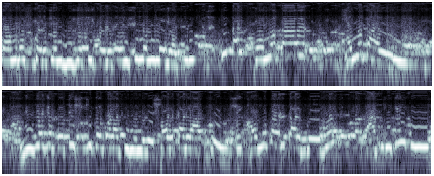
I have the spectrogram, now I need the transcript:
কংগ্রেস করেছেন, বিজেপি করেছেন, তৃণমূলে গেছেন। কিন্তু তার ক্ষমতার, ক্ষমতায় নিজেকে প্রতিষ্ঠিত করা তৃণমূলে সরকারে আছে। সেই ক্ষমতার তার প্রয়োজন, তার থেকেই তিনি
